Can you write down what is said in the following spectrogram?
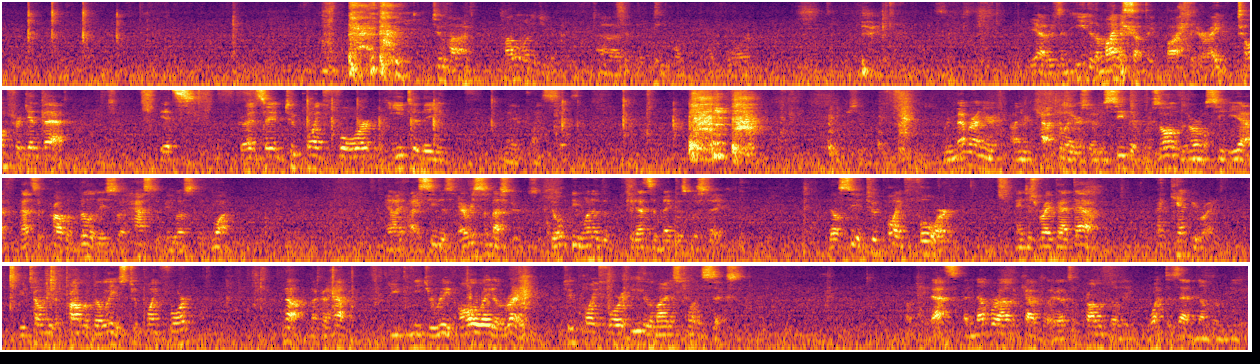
Too high. How what did you get? Uh, two point four four. Yeah, there's an e to the minus something by there, right? Don't forget that. It's go ahead, and say it, 2.4 e to the, negative twenty-six. remember on your, on your calculators, when you see the result of the normal CDF, that's a probability, so it has to be less than 1. And I, I see this every semester, so don't be one of the cadets that make this mistake. They'll see a 2.4 and just write that down. That can't be right. You tell me the probability is 2.4? No, not gonna happen. You need to read all the way to the right. 2.4 e to the minus 26. Okay, that's a number out of the calculator, that's a probability. What does that number mean?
